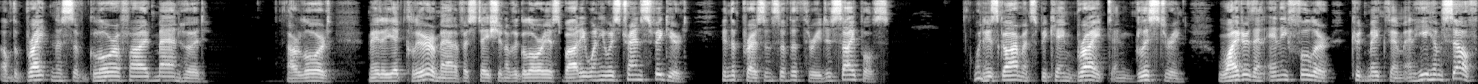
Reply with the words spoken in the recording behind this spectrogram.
of the brightness of glorified manhood. Our Lord made a yet clearer manifestation of the glorious body when he was transfigured in the presence of the three disciples. When his garments became bright and glistering, whiter than any fuller could make them, and he himself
